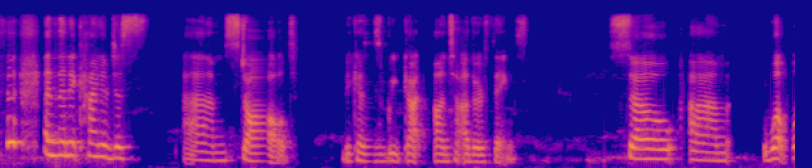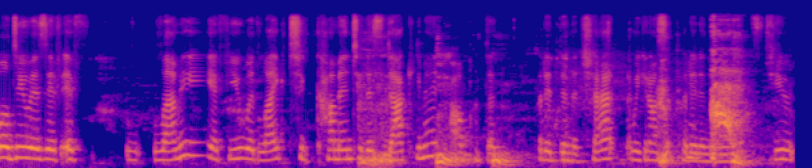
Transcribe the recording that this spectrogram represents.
and then it kind of just um, stalled because we got onto other things. So um, what we'll do is if if Lemmy, if you would like to come into this document, I'll put the put it in the chat. We can also put it in the minutes too.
